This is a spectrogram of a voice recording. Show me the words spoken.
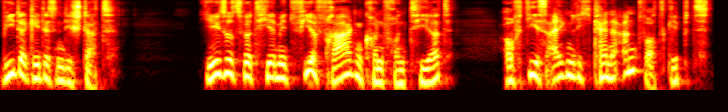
Wieder geht es in die Stadt. Jesus wird hier mit vier Fragen konfrontiert, auf die es eigentlich keine Antwort gibt,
